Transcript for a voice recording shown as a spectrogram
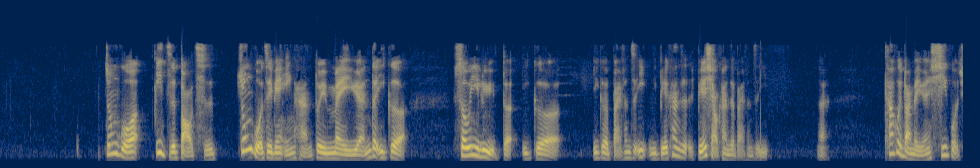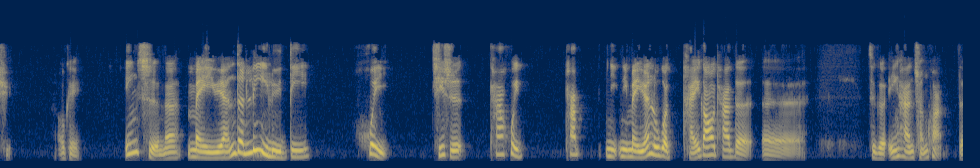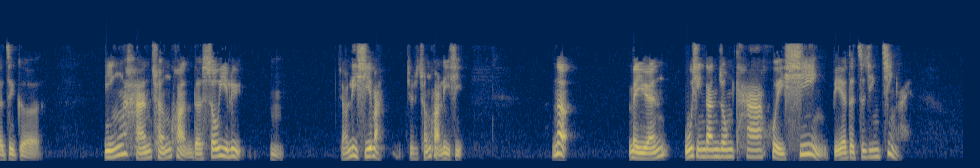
中国一直保持中国这边银行对美元的一个收益率的一个一个百分之一，你别看这，别小看这百分之一，啊，它会把美元吸过去，OK，因此呢，美元的利率低，会其实它会它你你美元如果抬高它的呃这个银行存款的这个银行存款的收益率，嗯，叫利息嘛，就是存款利息，那美元无形当中它会吸引别的资金进来。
